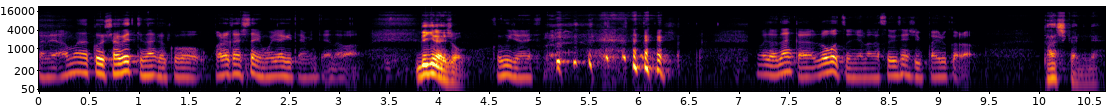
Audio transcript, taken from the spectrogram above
ね あんまこう喋ってなんかこう笑かしたり盛り上げたりみたいなのはできないでしょ。得意じゃないですね。まあでもなんかロボットにはなんかそういう選手いっぱいいるから。確かにね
